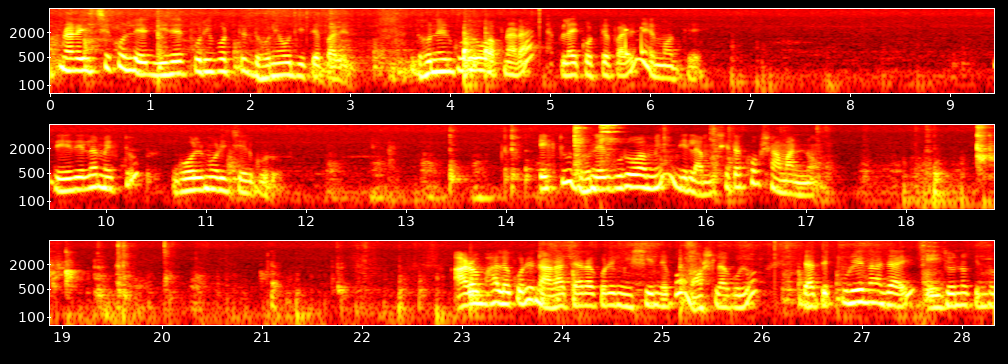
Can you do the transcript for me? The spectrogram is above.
আপনারা ইচ্ছে করলে জিরের পরিবর্তে ধনেও দিতে পারেন। ধনের গুঁড়োও আপনারা অ্যাপ্লাই করতে পারেন এর মধ্যে। দিয়ে দিলাম একটু গোলমরিচের গুঁড়ো। একটু ধনের গুঁড়ো আমি দিলাম, সেটা খুব সামান্য। আরও ভালো করে নাড়াচাড়া করে মিশিয়ে নেব মশলাগুলো, যাতে পুড়ে না যায়। এই জন্য কিন্তু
